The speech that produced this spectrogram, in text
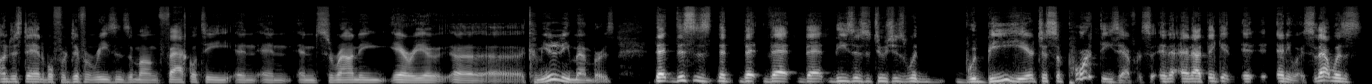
understandable for different reasons among faculty and and and surrounding area uh, community members that this is that that that that these institutions would would be here to support these efforts. And and I think it, it anyway so that was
